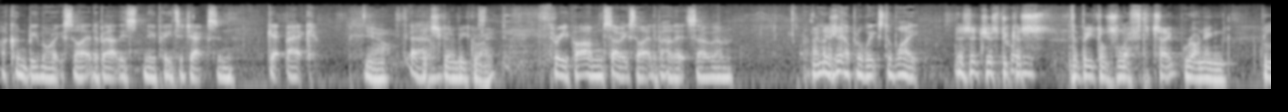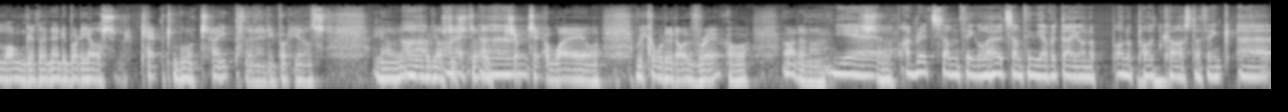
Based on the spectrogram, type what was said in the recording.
I couldn't be more excited about this new Peter Jackson Get Back Yeah, Um, it's going to be great. three part. I'm so excited about it. So um, only a couple of weeks to wait. Is it just because the Beatles left the tape running longer than anybody else and kept more tape than anybody else? You know, everybody else Uh, I- just sort um, chucked it away or recorded over it, or I don't know. Yeah, So, I read something or heard something the other day on a on a podcast. I think uh,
